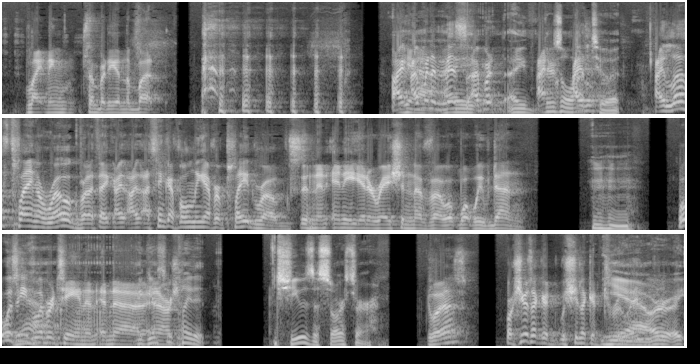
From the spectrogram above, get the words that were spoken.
lightning somebody in the butt. I, Yeah, I'm gonna miss. I- I'm I- there's a lot I- to it. I love playing a rogue, but I think I, I think I've only ever played rogues in, in any iteration of uh, what we've done. hmm What was Eve Libertine in, in, uh, I guess our played it. She was a sorcerer. was? Or she was like a was she like a druid? Yeah, or I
